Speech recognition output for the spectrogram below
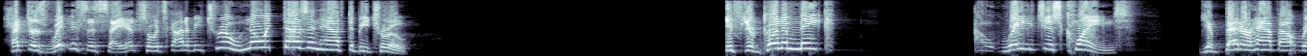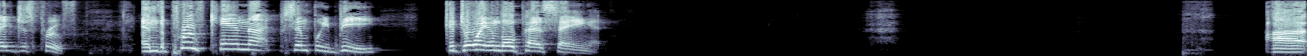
Hector's witnesses say it, so it's got to be true. No, it doesn't have to be true. If you're going to make outrageous claims, you better have outrageous proof. And the proof cannot simply be Godoy and Lopez saying it. Uh,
